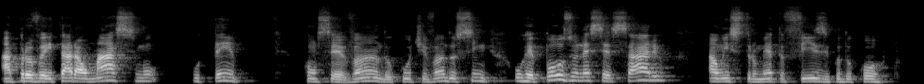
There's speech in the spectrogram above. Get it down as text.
a aproveitar ao máximo o tempo, conservando, cultivando, sim, o repouso necessário ao instrumento físico do corpo,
